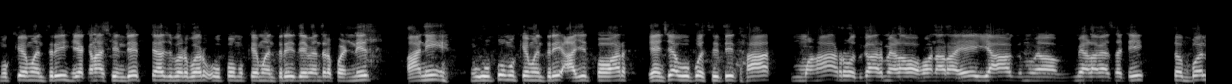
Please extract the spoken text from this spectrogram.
मुख्यमंत्री एकनाथ शिंदे त्याचबरोबर उपमुख्यमंत्री देवेंद्र फडणवीस आणि उपमुख्यमंत्री अजित पवार यांच्या उपस्थितीत हा महारोजगार मेळावा होणार आहे. या मेळाव्यासाठी तब्बल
